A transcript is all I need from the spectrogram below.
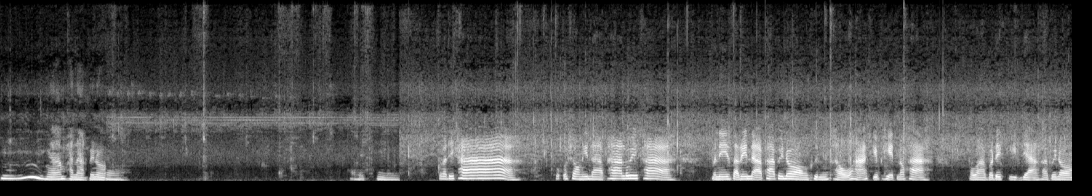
อืมงามขนาดพี่น้องสวัสดีค่ะพวกกระชองนิดาผ้าลุยค่ะ วันนี้สาวนิดาผ้าพี่น้องขึ้นเขาหาเก็บเห็ดเนาะค่ะ เพราะว่าไม่ได้กรีดยางค่ะพี่น้อง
